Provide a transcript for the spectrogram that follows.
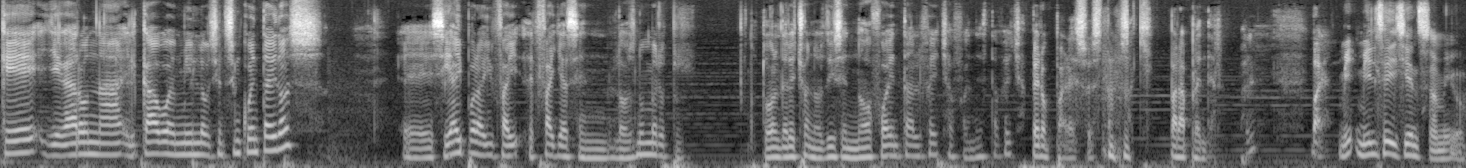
que llegaron a El Cabo en 1952 Eh, si hay por ahí fallas en los números, pues todo el derecho nos dice no fue en tal fecha, fue en esta fecha. Pero para eso estamos aquí, para aprender. Bueno. 1600, amigo.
